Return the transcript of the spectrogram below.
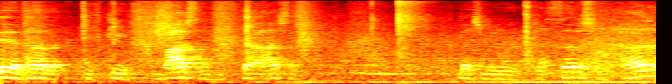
الكابتير هذا كيف كيف؟ بعشرة بتاع عشرة. باش ما يتكسرش الحال.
